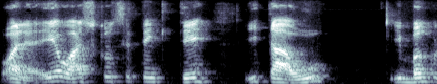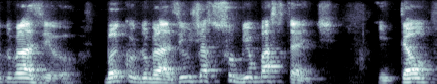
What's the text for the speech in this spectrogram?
Olha, eu acho que você tem que ter Itaú e Banco do Brasil. Banco do Brasil já subiu bastante. Então,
